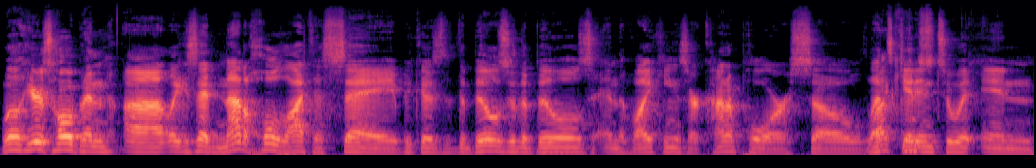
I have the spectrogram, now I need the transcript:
Well, here's hoping. Uh, like I said, not a whole lot to say because the Bills are the Bills and the Vikings are kind of poor. So let's get into it in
